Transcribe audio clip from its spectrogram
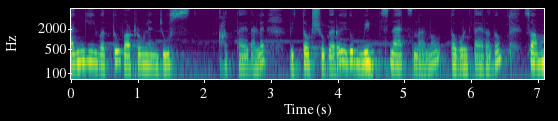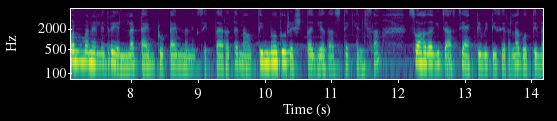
ತಂಗಿ ಇವತ್ತು ವಾಟರ್ ಮೆಲನ್ ಜ್ಯೂಸ್ ಹಾಕ್ತಾ ಇದ್ದಾಳೆ. ವಿತೌಟ್ ಶುಗರು ಇದು ಮಿಡ್ ಸ್ನ್ಯಾಕ್ಸ್ ನಾನು ತೊಗೊಳ್ತಾ ಇರೋದು. ಸೊ ಅಮ್ಮನ ಮನೇಲಿದ್ದರೆ ಎಲ್ಲ ಟೈಮ್ ಟು ಟೈಮ್ ನನಗೆ ಸಿಗ್ತಾ ಇರುತ್ತೆ. ನಾವು ತಿನ್ನೋದು ರೆಸ್ಟ್ ತೆಗಿಯೋದು ಅಷ್ಟೇ ಕೆಲಸ. ಸೊ ಹಾಗಾಗಿ ಜಾಸ್ತಿ ಆ್ಯಕ್ಟಿವಿಟೀಸ್ ಇರಲ್ಲ. ಗೊತ್ತಿಲ್ಲ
